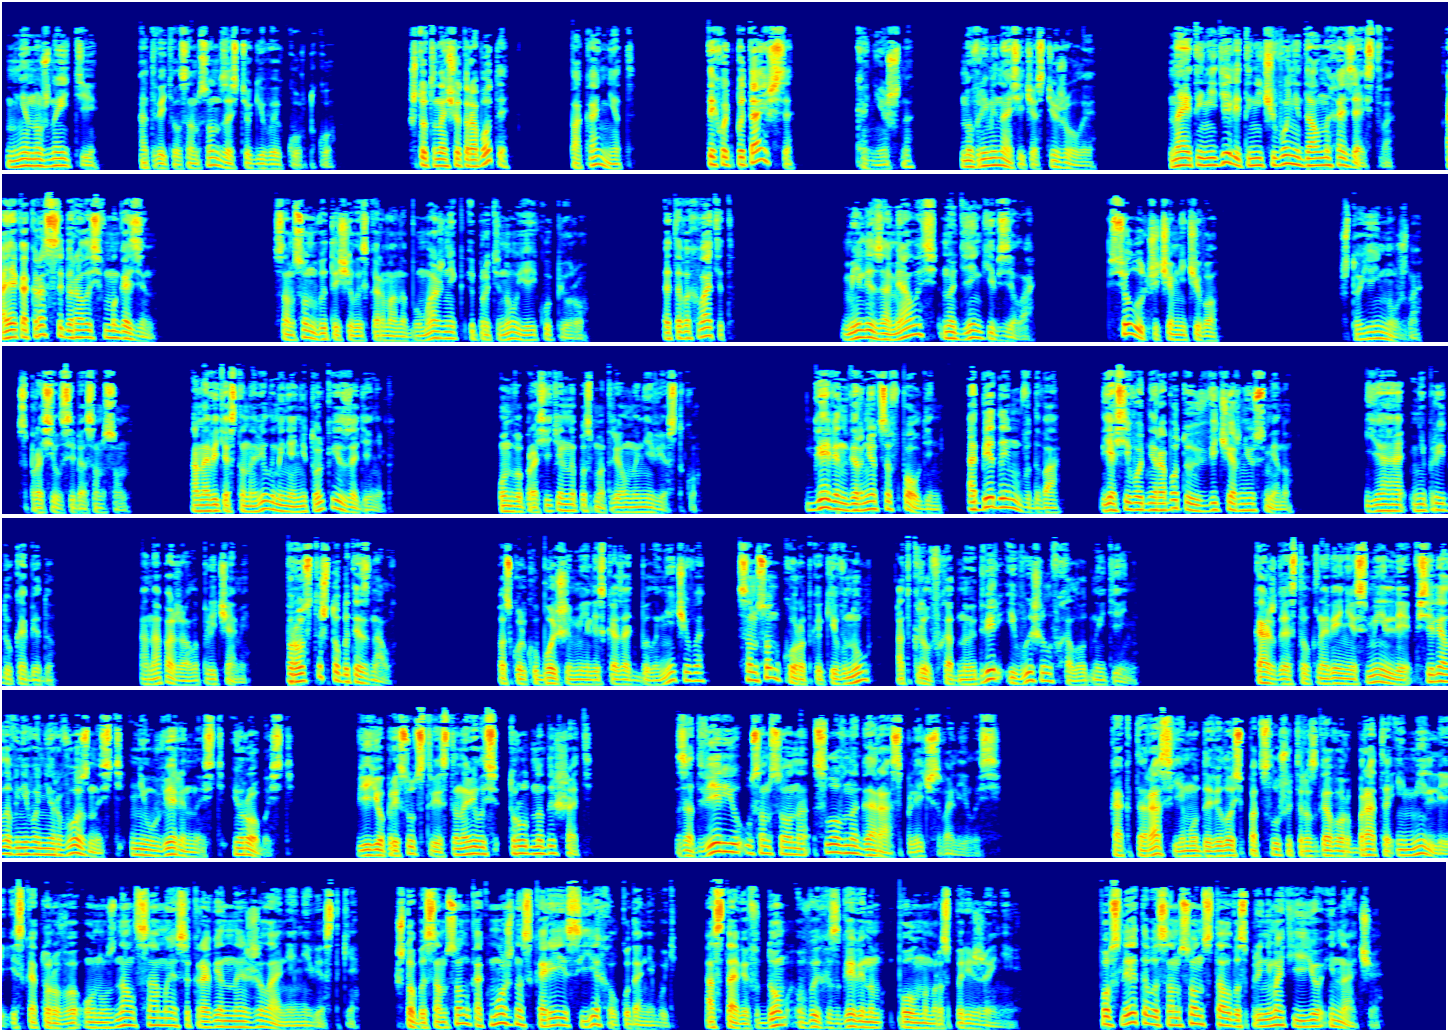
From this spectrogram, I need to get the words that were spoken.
«Мне нужно идти», — ответил Самсон, застегивая куртку. «Что-то насчет работы?» «Пока нет». «Ты хоть пытаешься?» «Конечно. Но времена сейчас тяжелые. На этой неделе ты ничего не дал на хозяйство а я как раз собиралась в магазин. Самсон вытащил из кармана бумажник и протянул ей купюру. «Этого хватит?» Милли замялась, но деньги взяла. «Все лучше, чем ничего». «Что ей нужно?» — спросил себя Самсон. «Она ведь остановила меня не только из-за денег». Он вопросительно посмотрел на невестку. «Гевин вернется в полдень. Обедаем в два. Я сегодня работаю в вечернюю смену. Я не приду к обеду. Она пожала плечами. «Просто чтобы ты знал». Поскольку больше Миле сказать было нечего, Самсон коротко кивнул, открыл входную дверь и вышел в холодный день. Каждое столкновение с Милли вселяло в него нервозность, неуверенность и робость. В ее присутствии становилось трудно дышать. За дверью у Самсона словно гора с плеч свалилась. Как-то раз ему довелось подслушать разговор брата и Милли, из которого он узнал самое сокровенное желание невестки, чтобы Самсон как можно скорее съехал куда-нибудь, оставив дом в их с Гевином полном распоряжении. После этого Самсон стал воспринимать ее иначе.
